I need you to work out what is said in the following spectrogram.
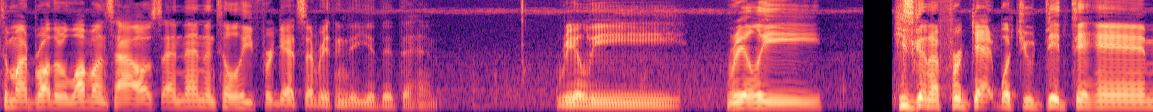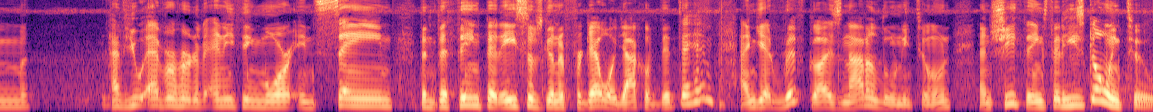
to my brother Lavan's house, and then until he forgets everything that you did to him. Really? Really? He's gonna forget what you did to him? Have you ever heard of anything more insane than to think that Esav's going to forget what Yaakov did to him? And yet Rivka is not a Looney Tune, and she thinks that he's going to.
